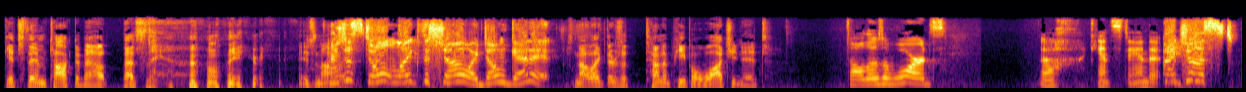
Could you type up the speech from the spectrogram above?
Gets them talked about. That's the only. It's not. I Like, just don't like the show. I don't get it. it's not like there's a ton of people watching it. It's all those awards. Ugh, I can't stand it. I just,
